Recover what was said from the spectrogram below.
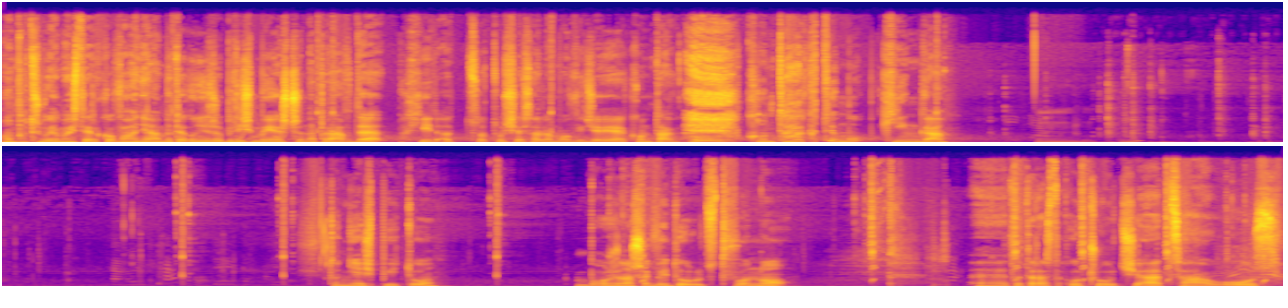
On potrzebuje majsterkowania, a my tego nie zrobiliśmy jeszcze, naprawdę? Hit, a co tu się Salomowi dzieje? Kontakt... Kontakty mu... Kinga? To nie śpi tu. Boże, nasze widulstwo, no. E, to teraz uczucia, całus.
